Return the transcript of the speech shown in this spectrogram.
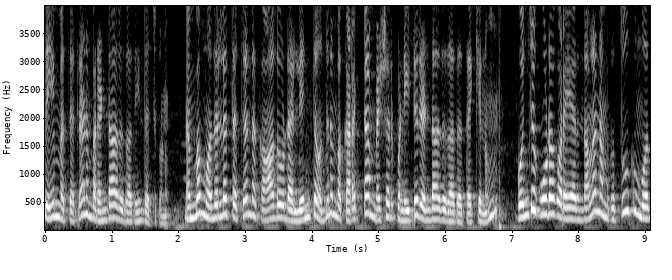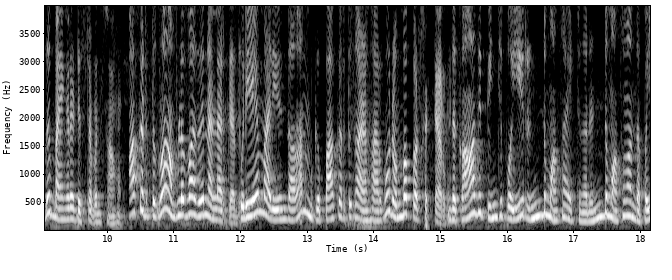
சேம் மெத்தடில் நம்ம ரெண்டாவது காதையும் தைச்சுக்கணும். நம்ம முதல்ல தைச்ச அந்த காதோட லென்த்தை வந்து நம்ம கரெக்டாக மெஷர் பண்ணிவிட்டு ரெண்டாவது காதை தைக்கணும். கொஞ்சம் கூட குறையா இருந்தாலும் நமக்கு தூக்கும் போது பயங்கர டிஸ்டர்பன்ஸ் ஆகும். பார்க்குறதுக்கும் அவ்வளோவா அது நல்லா இருக்காது. ஒரே மாதிரி இருந்தால் தான் நமக்கு பார்க்குறதுக்கு அழகாக இருக்கும். ரொம்ப பர்ஃபெக்டாக இருக்கும். இந்த காது பிஞ்சு போய் ரெண்டு மாதம் ஆயிடுச்சுங்க. ரெண்டு மாதம் அந்த பை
